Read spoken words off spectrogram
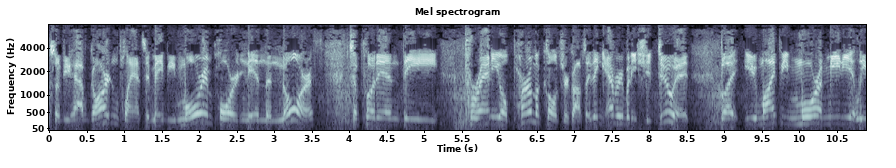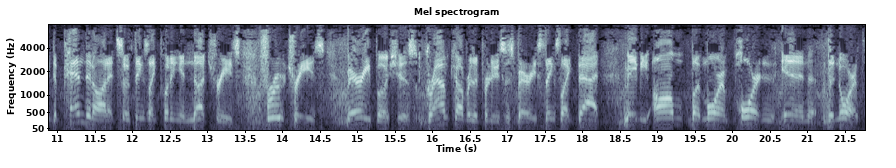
So if you have garden plants, it may be more important in the north to put in the perennial permaculture crops. I think everybody should do it, but you might be more immediately dependent on it. So things like putting in nut trees, fruit trees, berry bushes, ground cover that produces berries, things like that may be all but more important in the north.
